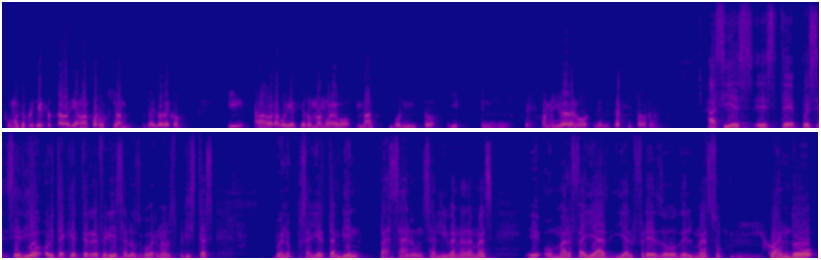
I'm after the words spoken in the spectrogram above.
como ese proyecto estaba lleno de corrupción, pues ahí lo dejo y ahora voy a hacer uno nuevo, más bonito y este, con ayuda del, del ejército, ¿verdad? Así es, este, pues se dio, ahorita que te referías a los gobernadores priistas, bueno, pues ayer también pasaron saliva nada más eh, Omar Fayad y Alfredo del Mazo, cuando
